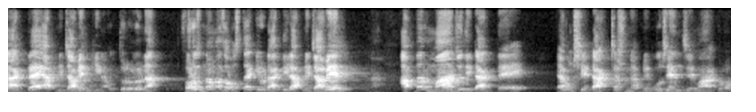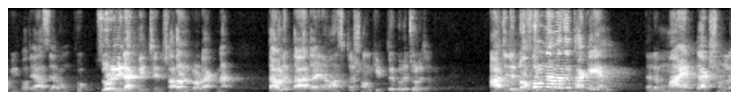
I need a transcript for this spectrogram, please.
ডাক দেয়, আপনি যাবেন কিনা? উত্তর হলো না। ফরজ নামাজ অবস্থায় কেউ ডাক দিলে আপনি যাবেন আপনার মা যদি ডাক দেয় এবং সে ডাকটা শুনে আপনি বুঝেন যে মা কোনো বিপদে আছে এবং খুব জরুরি ডাক দিচ্ছেন, সাধারণ কোনো ডাক না। তাহলে তাড়াতাড়ি নামাজটা সংক্ষিপ্ত করে চলে যাবে। আর যদি নফল নামাজে থাকেন, তাহলে মায়ের ডাক শুনলে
